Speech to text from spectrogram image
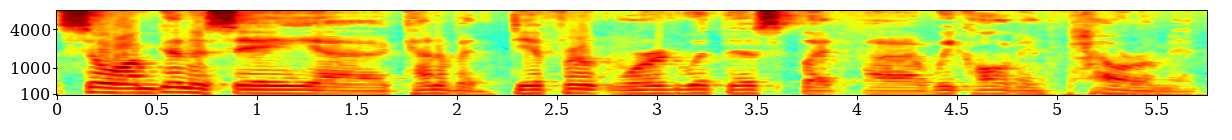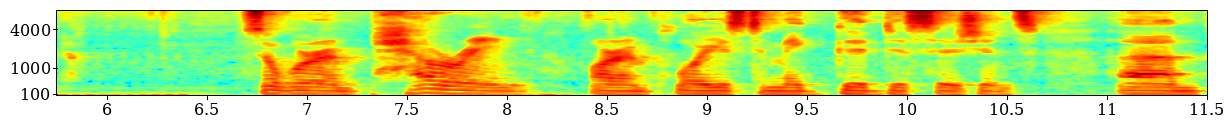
So I'm going to say uh, kind of a different word with this, but uh, we call it empowerment. So we're empowering our employees to make good decisions. Um,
